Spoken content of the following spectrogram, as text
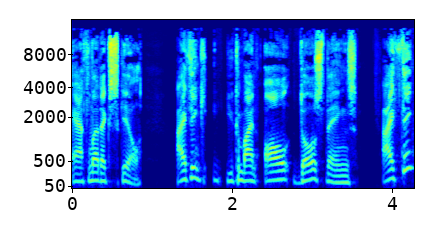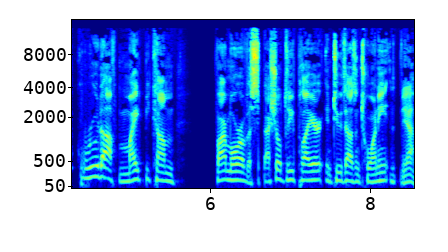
athletic skill. I think you combine all those things. I think Rudolph might become far more of a specialty player in 2020 Yeah.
